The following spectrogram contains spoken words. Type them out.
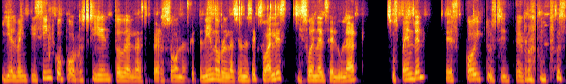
y el 25% de las personas que teniendo relaciones sexuales y suena el celular, suspenden es coitus interruptus,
